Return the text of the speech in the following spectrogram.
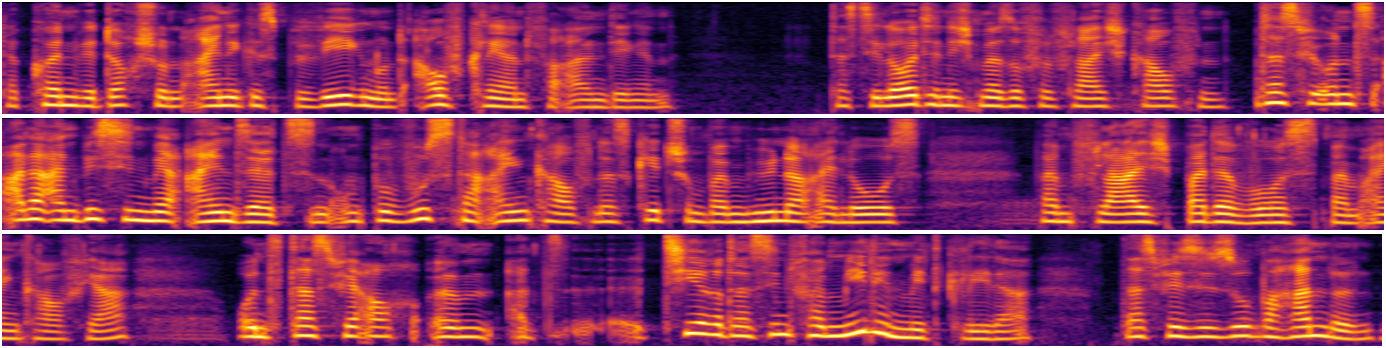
da können wir doch schon einiges bewegen und aufklären vor allen Dingen. Dass die Leute nicht mehr so viel Fleisch kaufen. Dass wir uns alle ein bisschen mehr einsetzen und bewusster einkaufen. Das geht schon beim Hühnerei los. beim Fleisch, bei der Wurst, beim Einkauf, ja. Und dass wir auch ähm, äh, Tiere, das sind Familienmitglieder, dass wir sie so behandeln.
